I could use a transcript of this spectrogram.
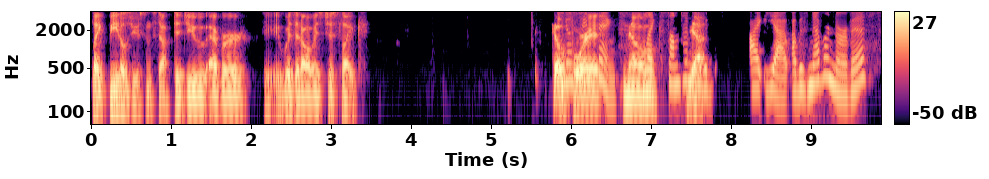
like Beetlejuice and stuff, did you ever, was it always just like, go No, for it? thing. No. Like sometimes I would, I yeah, I was never nervous,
